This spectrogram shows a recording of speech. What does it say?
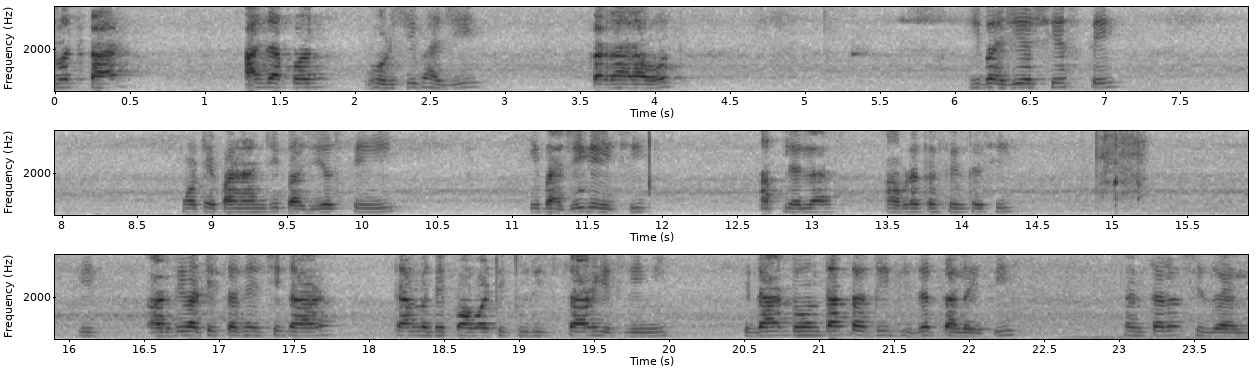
नमस्कार. आज आपण घोडची भाजी करणार आहोत. ही भाजी अशी असते. मोठे पानांची भाजी असते ही. ही भाजी घ्यायची. आपल्याला आवडत असेल तशी. ही अर्धी वाटी चण्याची डाळ त्यामध्ये पावाटी तुरीची डाळ घेतली मी. ही डाळ दोन तास आधी भिजत घालायची. नंतर शिजायला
